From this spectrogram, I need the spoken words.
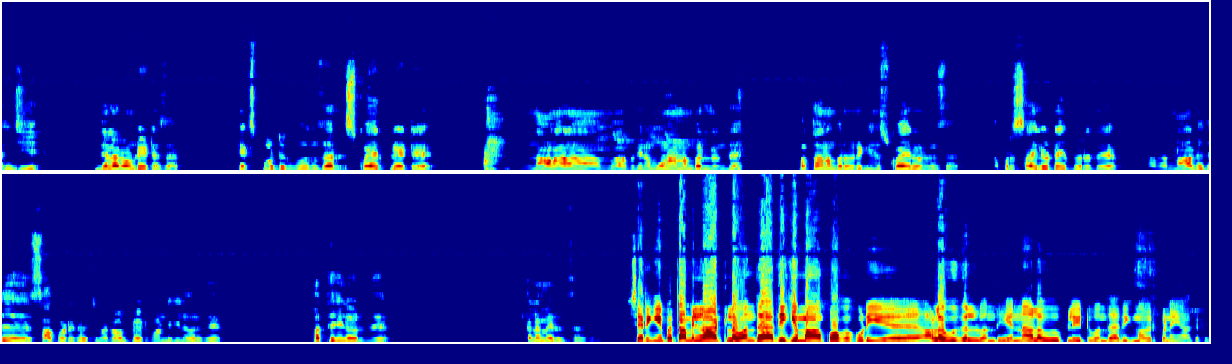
அஞ்சு இதெல்லாம் ரவுண்ட் ஐட்டம் சார் எக்ஸ்போர்ட்டுக்கு போகுது சார் ஸ்கொயர் பிளேட்டு நாலாம் பார்த்தீங்கன்னா மூணாம் நம்பர்லேருந்து பத்தாம் நம்பர் வரைக்கும் ஸ்கொயர் வருது சார் அப்புறம் சைலோ டைப் வருது. அந்த நாலு இது சாப்பாடு இது வச்சு ரவுண்ட் பிளேட் பன்னெண்டில் வருது. பத்தஞ்சில் வருது. எல்லாமே இருக்குது சார் இதில். சரிங்க. இப்போ தமிழ்நாட்டில் வந்து அதிகமாக போகக்கூடிய அளவுகள் வந்து என்ன அளவு பிளேட் வந்து அதிகமாக விற்பனை ஆகுது?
